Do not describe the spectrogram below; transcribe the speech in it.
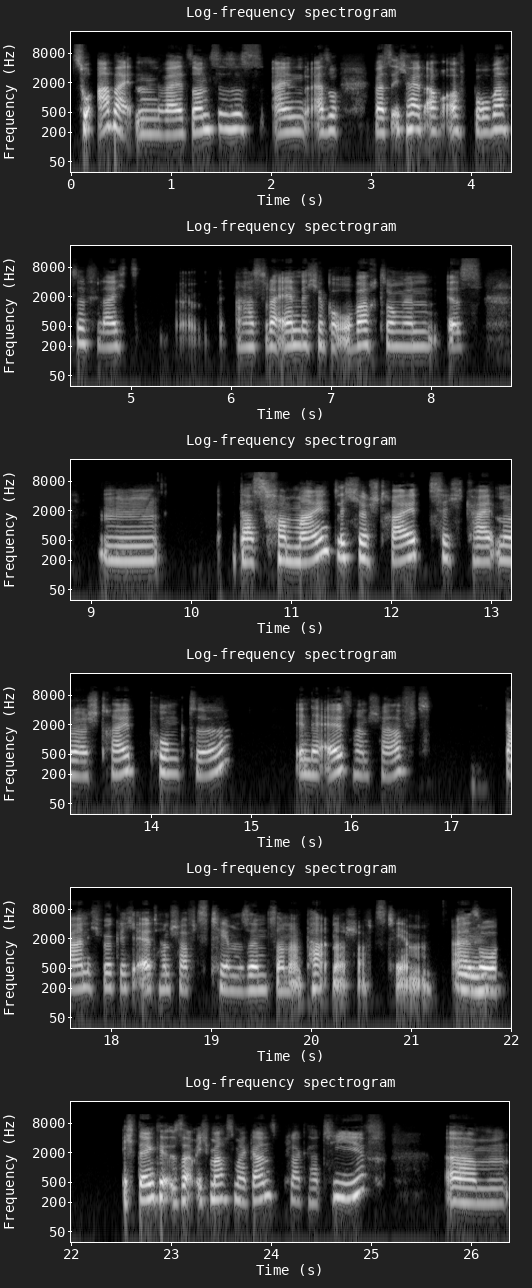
zu arbeiten, weil sonst ist es ein, also was ich halt auch oft beobachte, vielleicht äh, hast du da ähnliche Beobachtungen, ist, mh, mm, dass vermeintliche Streitigkeiten oder Streitpunkte in der Elternschaft gar nicht wirklich Elternschaftsthemen sind, sondern Partnerschaftsthemen. Also mhm. ich denke, ich mache es mal ganz plakativ, ähm,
